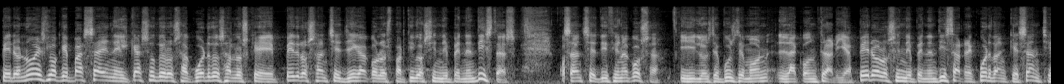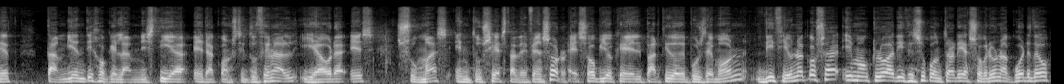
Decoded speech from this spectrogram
pero no es lo que pasa en el caso de los acuerdos a los que Pedro Sánchez llega con los partidos independentistas. Sánchez dice una cosa y los de Puigdemont la contraria, pero los independentistas recuerdan que Sánchez también dijo que la amnistía era constitucional y ahora es su más entusiasta defensor. Es obvio que el partido de Puigdemont dice una cosa y Moncloa dice su contraria sobre un acuerdo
